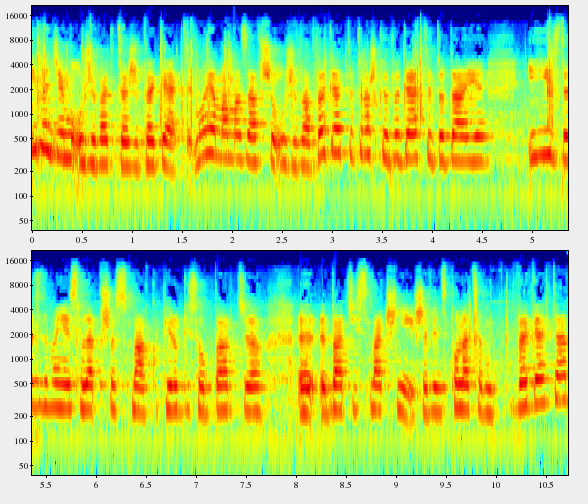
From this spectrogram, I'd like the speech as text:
I będziemy używać też wegety. Moja mama zawsze używa wegety, troszkę wegety dodaje i zdecydowanie jest lepsze smaku. Pierogi są bardzo, e, bardziej smaczniejsze, więc polecam wegetę.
